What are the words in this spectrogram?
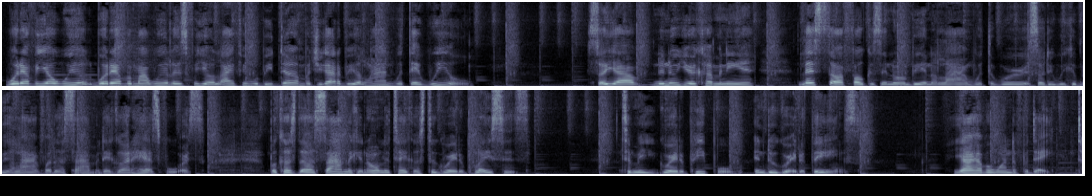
whatever your will, whatever my will is for your life, it will be done. But you got to be aligned with that will. So, y'all, the new year coming in, let's start focusing on being aligned with the Word so that we can be aligned for the assignment that God has for us. Because the assignment can only take us to greater places, to meet greater people, and do greater things. Y'all have a wonderful day.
